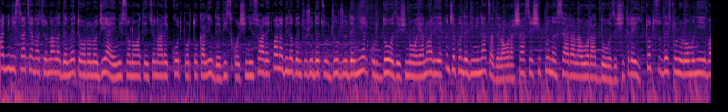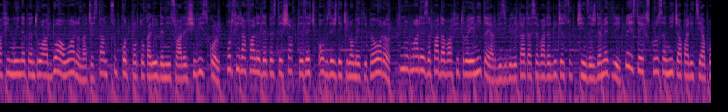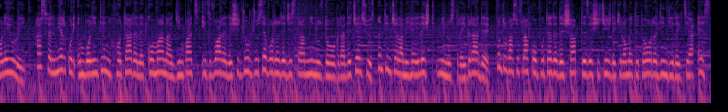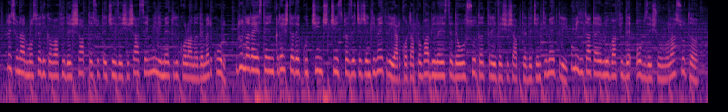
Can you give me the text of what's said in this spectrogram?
Administrația Națională de Meteorologie a emis o nouă atenționare cod portocaliu de viscol și ninsoare, valabilă pentru județul Giurgiu de miercuri 29 ianuarie, începând de dimineața de la ora 6 și până seara la ora 23. Tot sud-estul României va fi mâine pentru a doua oară în acest an sub cod portocaliu de ninsoare și viscol. Vor fi rafale de peste 70-80 de km pe oră. Prin urmare, zăpada va fi troienită, iar vizibilitatea se va reduce sub 50 de metri. Nu este exclusă nici apariția poleiului. Astfel, miercuri locuri în Bolintin, Hotarele, Comana, Ghimpați, Izvoarele și Giurgiu se vor înregistra minus 2 grade Celsius, în timp ce la Mihăilești minus 3 grade. Vântul va sufla cu o putere de 75 de km pe oră din direcția est. Presiunea atmosferică va fi de 756 mm coloană de mercur. Dunărea este în creștere cu 5-15 cm, iar cota probabilă este de 137 de cm. Umiditatea aerului va fi de 81%.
